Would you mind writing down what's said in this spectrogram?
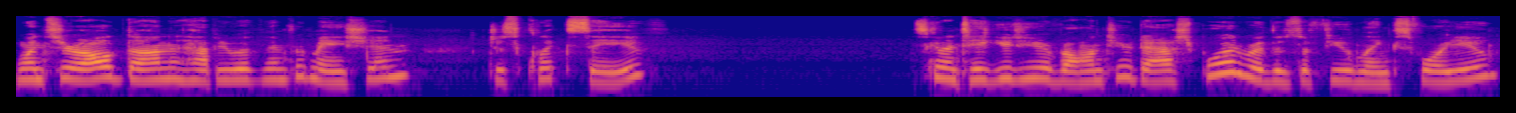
Once you're all done and happy with the information, just click Save. It's going to take you to your volunteer dashboard where there's a few links for you.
